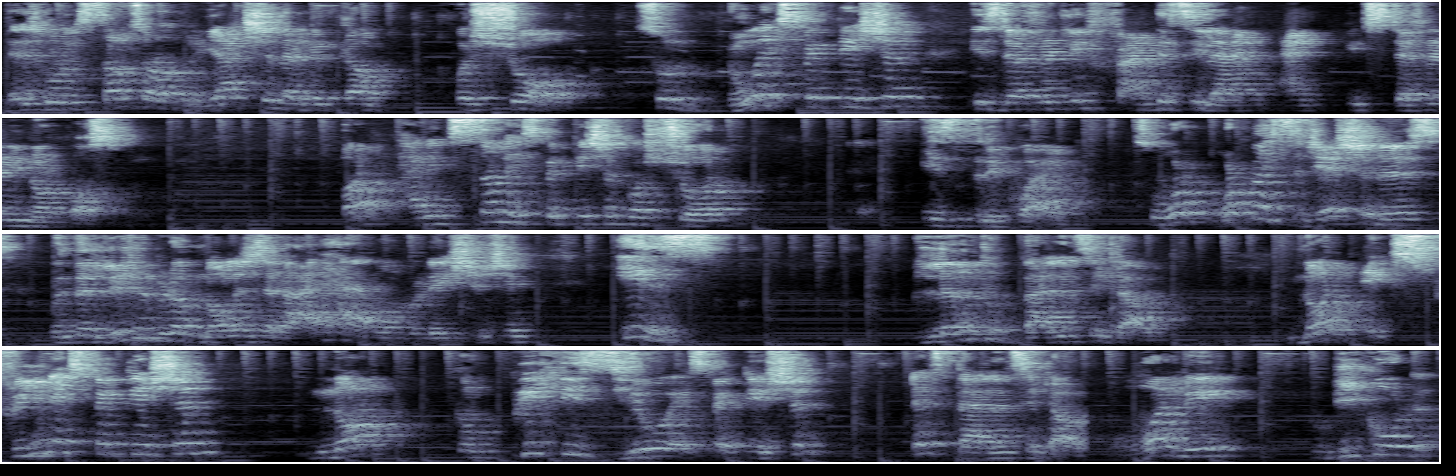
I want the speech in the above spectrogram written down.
There is going to be some sort of reaction that will come for sure. So no expectation is definitely fantasy land and it's definitely not possible. But having some expectation for sure is required. So what, what my suggestion is with the little bit of knowledge that I have on relationship is learn to balance it out. Not extreme expectation, not completely zero expectation. Let's balance it out. One way to decode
